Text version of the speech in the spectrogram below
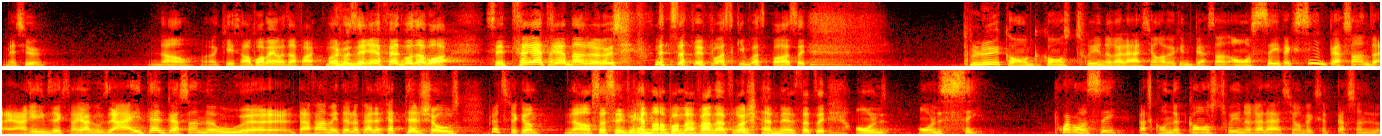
Messieurs? Non? OK, ça va pas bien votre affaire. Moi, je vous dirais, faites vos devoirs. C'est très, très dangereux si vous ne savez pas ce qui va se passer. Plus qu'on construit une relation avec une personne, on sait. Fait que si une personne arrive de l'extérieur et vous dit Hey, telle personne là, où euh, ta femme était là, puis elle a fait telle chose, puis là, tu fais comme non, ça, c'est vraiment pas ma femme, elle fera jamais ça. On, on, le sait. Pourquoi on le sait? Parce qu'on a construit une relation avec cette personne-là.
